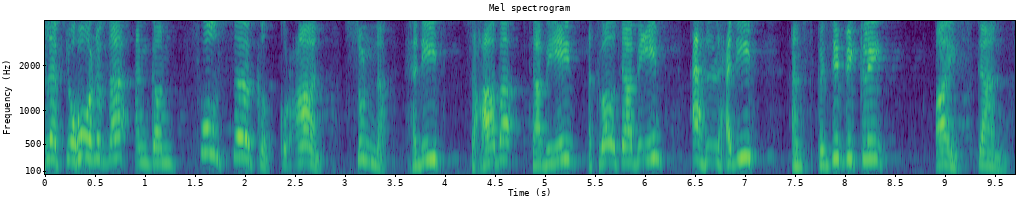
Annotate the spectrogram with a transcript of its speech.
left all of that and gone full circle. Quran, Sunnah, Hadith, Sahaba, Tabi'in, Atba'u Tabi'in, Ahlul Hadith, and specifically, I stand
